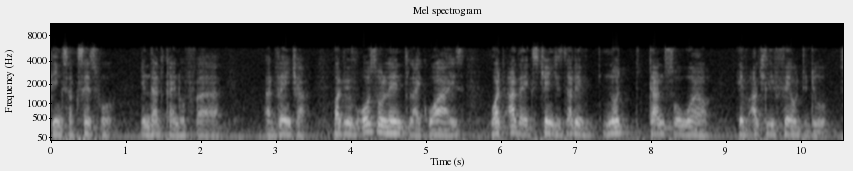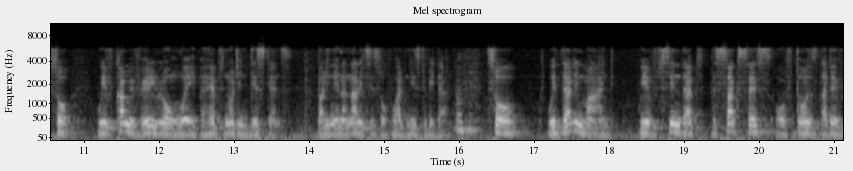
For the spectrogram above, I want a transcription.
being successful in that kind of uh, adventure. But we've also learned likewise what other exchanges that have not done so well have actually failed to do. So we've come a very long way, perhaps not in distance, but in an analysis of what needs to be done. Mm -hmm. So with that in mind, we have seen that the success of those that have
